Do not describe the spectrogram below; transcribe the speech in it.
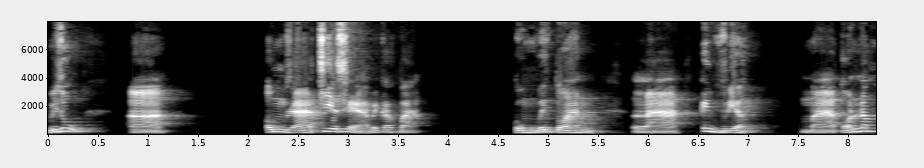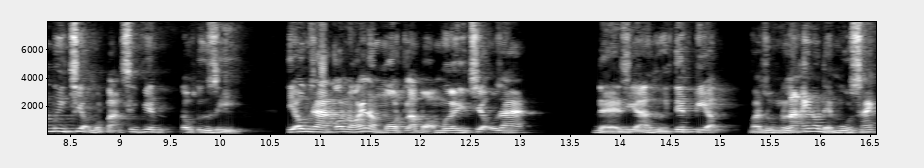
Ví dụ à, ông già chia sẻ với các bạn cùng với toàn là cái việc mà có 50 triệu một bạn sinh viên đầu tư gì. Thì ông già có nói là một là bỏ 10 triệu ra để gì à, gửi tiết kiệm và dùng lãi nó để mua sách.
